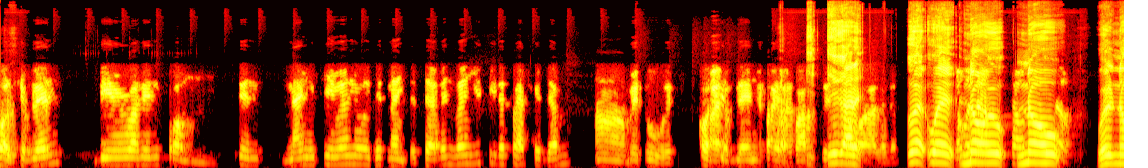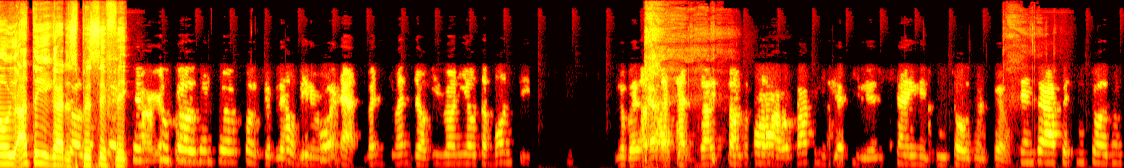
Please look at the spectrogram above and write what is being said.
Culture blend, been running from since 19, when was it, 97, when you see the clash with them, um, with who, with Culture blend, Firefox, You got it. all of them. Wait, wait, no, no. Well, no. I think you got a specific. Since 2012, Culture blend. No, before that, when when Joggy run out of Bunty. No, but I, I, I started for back in Jackie Lynn Shine in 2012. Since after 2012,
